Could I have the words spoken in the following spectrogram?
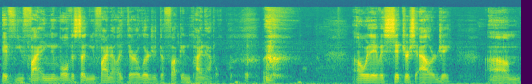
if you find and all of a sudden you find out like they're allergic to fucking pineapple, or they have a citrus allergy. Um,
